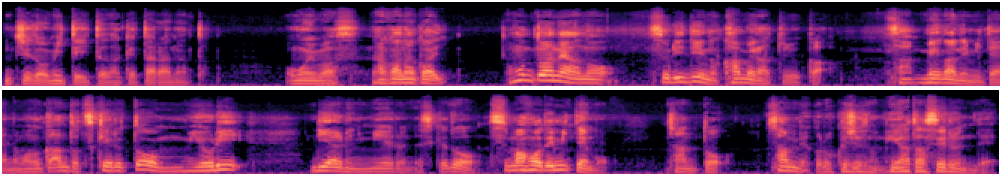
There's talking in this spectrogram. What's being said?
一度見ていただけたらなと思います。なかなか、本当はね、あの、3D のカメラというか、メガネみたいなものをガンとつけると、よりリアルに見えるんですけど、スマホで見ても、ちゃんと360度見渡せるんで、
